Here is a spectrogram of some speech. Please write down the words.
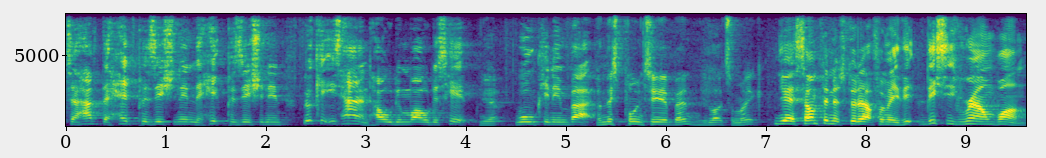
to have the head positioning, the hip positioning. Look at his hand holding Wilder's hip, Yeah. walking him back. And this point here, Ben, you'd like to make? Yeah, something that stood out for me. This is round one,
